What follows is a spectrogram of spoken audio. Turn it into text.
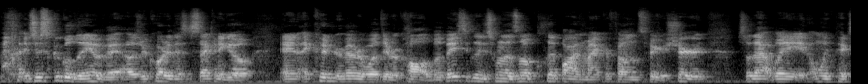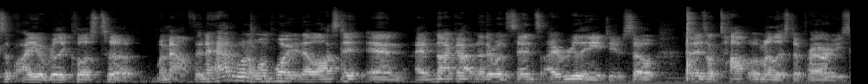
I just googled the name of it. I was recording this a second ago and I couldn't remember what they were called. But basically just one of those little clip-on microphones for your shirt so that way it only picks up audio really close to my mouth. And I had one at one point and I lost it and I have not got another one since. I really need to. So that is on top of my list of priorities.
